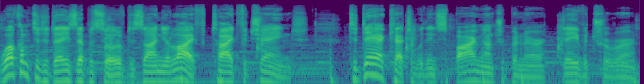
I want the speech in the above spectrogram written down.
Welcome to today's episode of Design Your Life, Tide for Change. Today I catch up with inspiring entrepreneur David Trewern.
